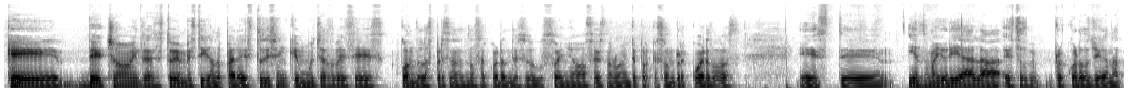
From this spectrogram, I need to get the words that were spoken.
Que de hecho, mientras estoy investigando para esto, dicen que muchas veces cuando las personas no se acuerdan de sus sueños es normalmente porque son recuerdos. Este, y en su mayoría la, estos recuerdos llegan a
